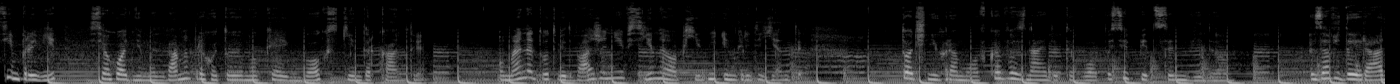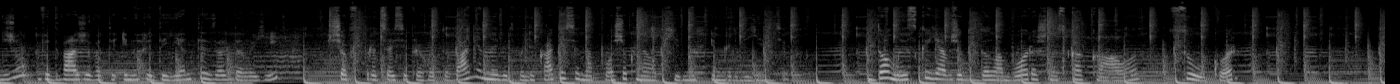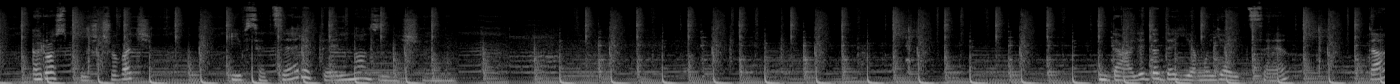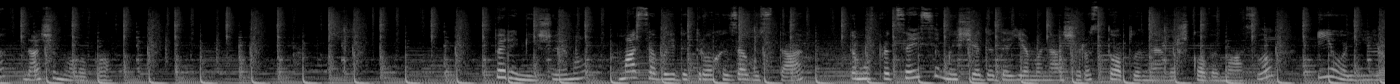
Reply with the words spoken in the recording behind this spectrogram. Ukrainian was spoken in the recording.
Всім привіт! Сьогодні ми з вами приготуємо кейкбокс Kinder Country. У мене тут відважені всі необхідні інгредієнти. Точні грамовки ви знайдете в описі під цим відео. Завжди раджу відважувати інгредієнти заздалегідь, щоб в процесі приготування не відволікатися на пошук необхідних інгредієнтів. До миски я вже додала борошно з какао, цукор, розпущувач. І все це ретельно змішуємо. Далі додаємо яйце та наше молоко. Перемішуємо. Маса вийде трохи загуста, тому в процесі ми ще додаємо наше розтоплене вершкове масло і олію.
